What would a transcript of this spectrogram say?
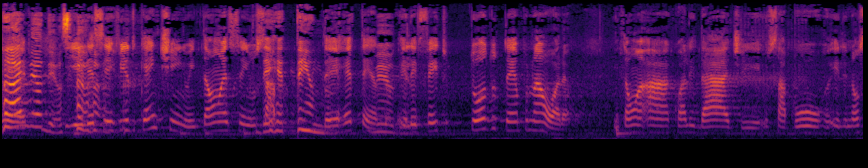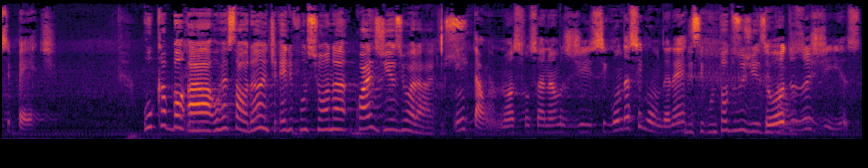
É, Ai, meu Deus. E ele é servido quentinho, então assim, o derretendo. Sabor, derretendo. Ele é feito todo o tempo na hora. Então a qualidade, o sabor, ele não se perde. O, cabão, a, o restaurante, ele funciona quais dias e horários? Então, nós funcionamos de segunda a segunda, né? De segunda, todos os dias, Todos então. os dias.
